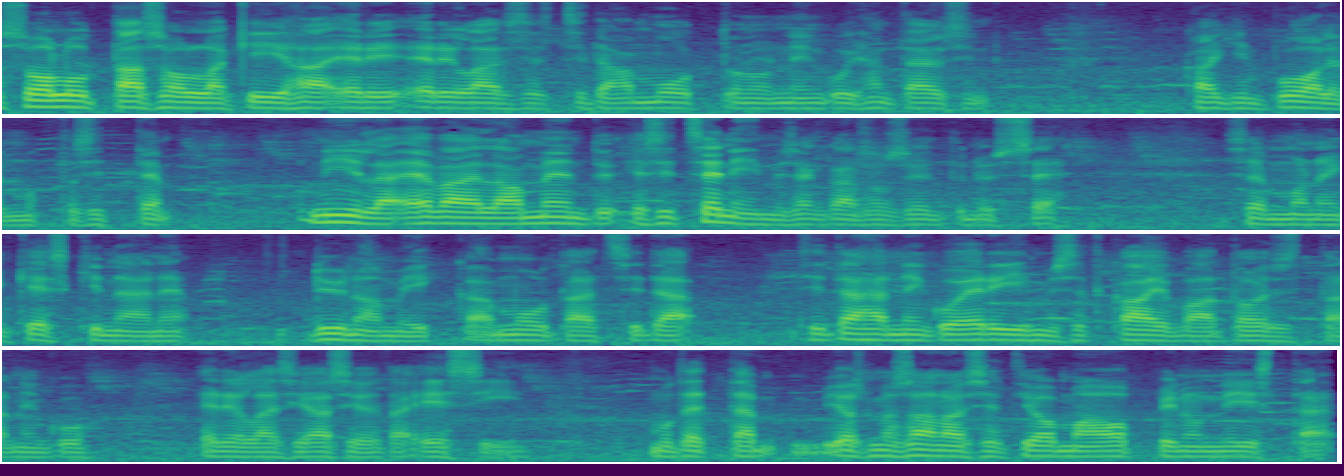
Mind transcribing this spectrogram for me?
solutasollakin ihan eri, erilaisesti, sitä on muuttunut niin kuin ihan täysin kaikin puolin, mutta sitten niillä eväillä on menty ja sitten sen ihmisen kanssa on syntynyt se semmoinen keskinäinen dynamiikka ja muuta, että sitä, sitähän niin kuin eri ihmiset kaivaa toisistaan niin kuin erilaisia asioita esiin. Mutta että jos mä sanoisin, että joo mä oon oppinut niistä,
